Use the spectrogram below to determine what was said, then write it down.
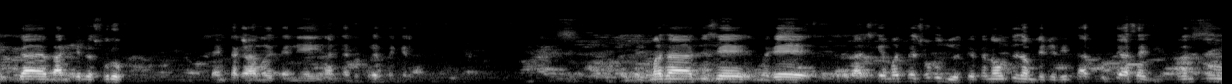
त्या बँकेचं स्वरूप त्यांच्या काळामध्ये त्यांनी आणण्याचा प्रयत्न केला. माझा अतिशय म्हणजे राजकीय मत सोडून देऊ ते तर नव्हतेच आमच्याकडे. तात्पुरते असायची. परंतु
